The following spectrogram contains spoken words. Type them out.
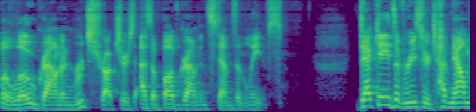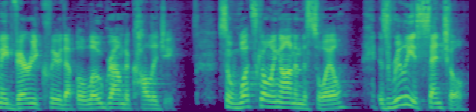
below ground and root structures as above ground in stems and leaves. Decades of research have now made very clear that below ground ecology, so what's going on in the soil, is really essential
